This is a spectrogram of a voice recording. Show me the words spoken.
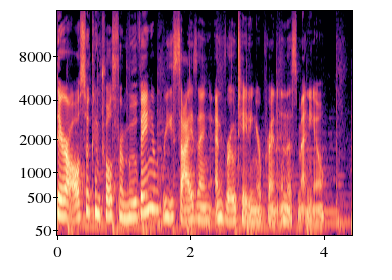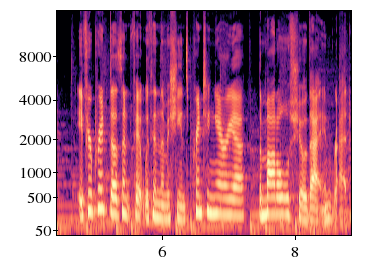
There are also controls for moving, resizing, and rotating your print in this menu. If your print doesn't fit within the machine's printing area, the model will show that in red.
